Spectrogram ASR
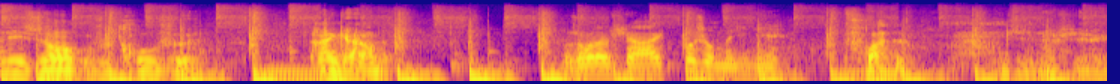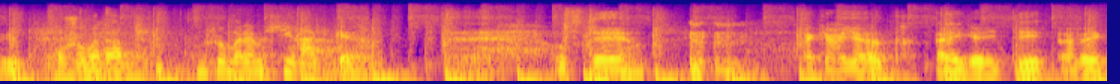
Les gens vous trouvent ringarde. Bonjour Madame Chirac. Bonjour Malinier. Froide. 19,8. Bonjour Madame. Bonjour Madame Chirac. Euh, austère. Acariâtre, à égalité avec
